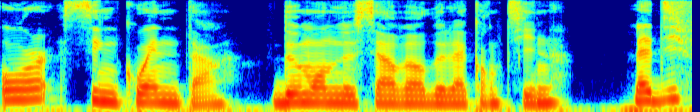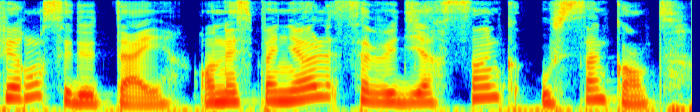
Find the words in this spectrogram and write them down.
or cincuenta demande le serveur de la cantine. La différence est de taille. En espagnol, ça veut dire 5 ou 50.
